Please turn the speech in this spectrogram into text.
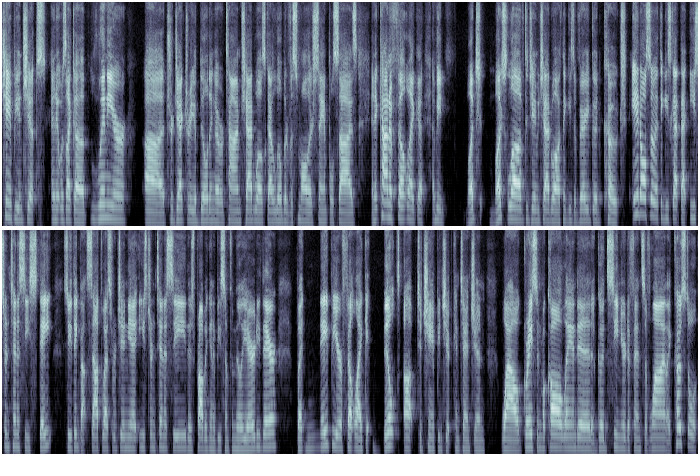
Championships. And it was like a linear uh, trajectory of building over time. Chadwell's got a little bit of a smaller sample size. And it kind of felt like a, I mean, much, much love to Jamey Chadwell. I think he's a very good coach. And also, I think he's got that Eastern Tennessee State. So you think about Southwest Virginia, Eastern Tennessee, there's probably going to be some familiarity there. But Napier felt like it built up to championship contention while Grayson McCall landed a good senior defensive line. Like Coastal,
